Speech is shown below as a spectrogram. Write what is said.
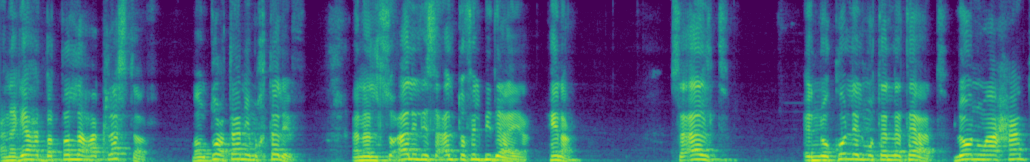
أنا قاعد بطلع على cluster موضوع تاني مختلف. أنا السؤال اللي سألته في البداية هنا. سألت إنه كل المثلثات لون واحد؟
